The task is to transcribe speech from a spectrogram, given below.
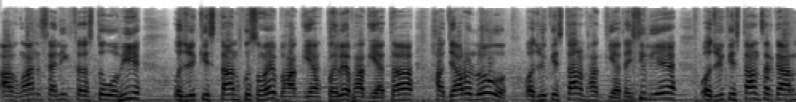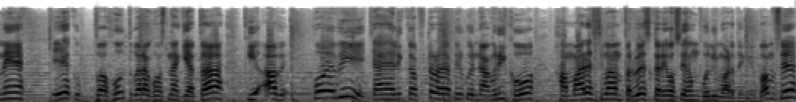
अफगान सैनिक थे वो भी उज्बेकिस्तान कुछ समय भाग गया, पहले भाग गया था। हज़ारों लोग उज्बेकिस्तान भाग गया था। इसीलिए उज्बेकिस्तान सरकार ने एक बहुत बड़ा घोषणा किया था कि अब कोई भी, चाहे हेलीकॉप्टर है फिर कोई नागरिक हो, हमारे सीमा में प्रवेश करेगा, उसे हम गोली मार देंगे, बम से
